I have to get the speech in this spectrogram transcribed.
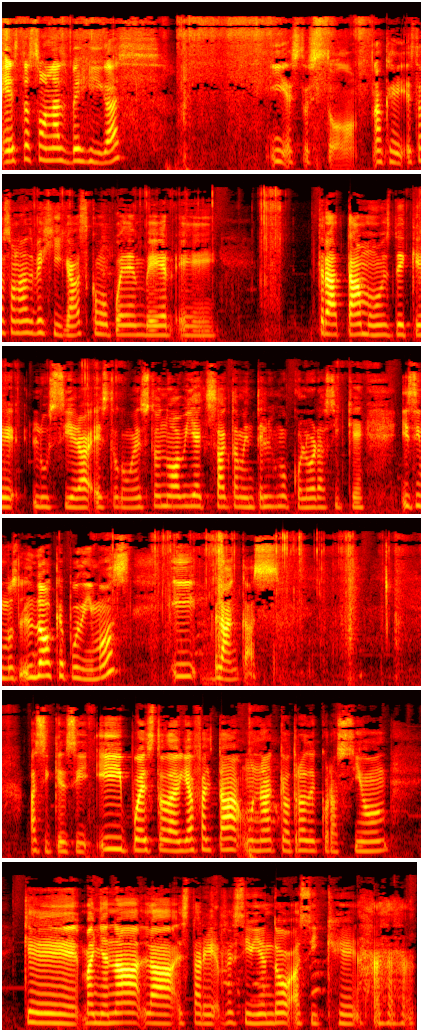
estas son las vejigas. Y esto es todo. Ok, estas son las vejigas, como pueden ver, eh, tratamos de que luciera esto con esto. No había exactamente el mismo color, así que hicimos lo que pudimos. Y blancas. Así que sí. Y pues todavía falta una que otra decoración que mañana la estaré recibiendo. Así que...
